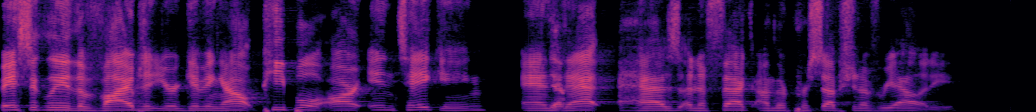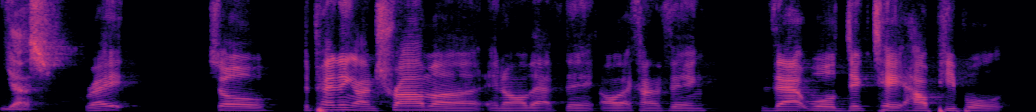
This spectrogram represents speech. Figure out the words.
basically, the vibes that you're giving out, people are intaking, and Yep. that has an effect on their perception of reality, yes. right? So depending on trauma and all that thing, all that kind of thing, that will dictate how people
